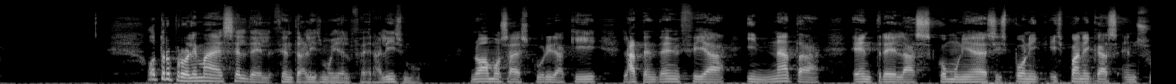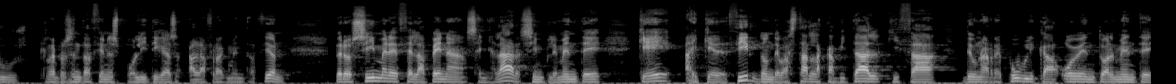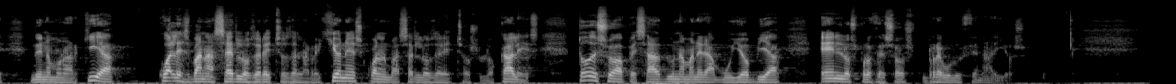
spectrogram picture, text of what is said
Otro problema es el del centralismo y el federalismo. No vamos a descubrir aquí la tendencia innata entre las comunidades hispánicas en sus representaciones políticas a la fragmentación, pero sí merece la pena señalar simplemente que hay que decir dónde va a estar la capital, quizá de una república o eventualmente de una monarquía, cuáles van a ser los derechos de las regiones, cuáles van a ser los derechos locales. Todo eso va a pesar de una manera muy obvia en los procesos revolucionarios.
